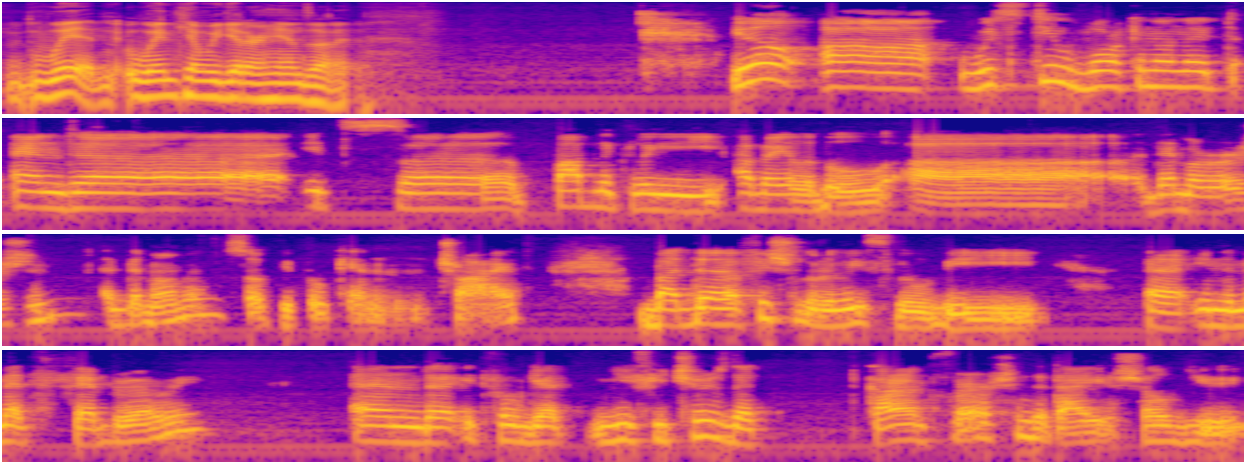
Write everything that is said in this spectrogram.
when when can we get our hands on it? You know, uh, we're still working on it, and uh, it's uh, publicly available uh, demo version at the moment, so people can try it. But the official release will be uh, in the mid February, and uh, it will get new features that current version that I showed you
